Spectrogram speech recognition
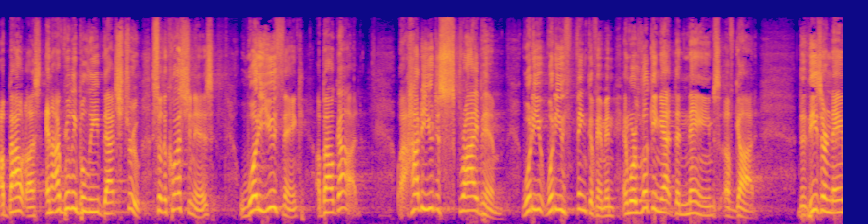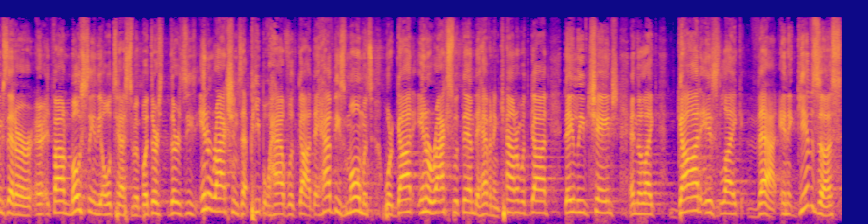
about us. And I really believe that's true. So the question is, what do you think about God? How do you describe him? What do you, what do you think of him? And, and we're looking at the names of God. These are names that are found mostly in the Old Testament, but there's, there's these interactions that people have with God. They have these moments where God interacts with them, they have an encounter with God, they leave changed, and they're like, God is like that. And it gives us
